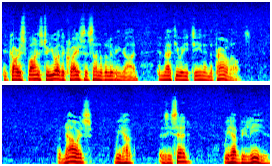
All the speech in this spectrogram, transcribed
It corresponds to you are the Christ, the Son of the living God, in Matthew 18 and the parallels. But now it's, we have, as he said, we have believed.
